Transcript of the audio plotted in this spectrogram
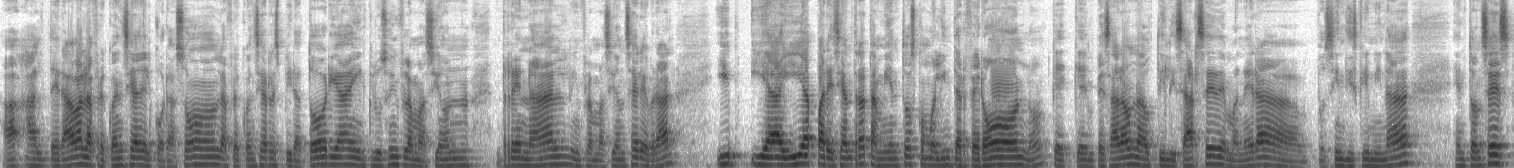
alteraba la frecuencia del corazón, la frecuencia respiratoria, incluso inflamación renal, inflamación cerebral, y, ahí aparecían tratamientos como el interferón, que, que, empezaron a utilizarse de manera pues, indiscriminada. Entonces,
